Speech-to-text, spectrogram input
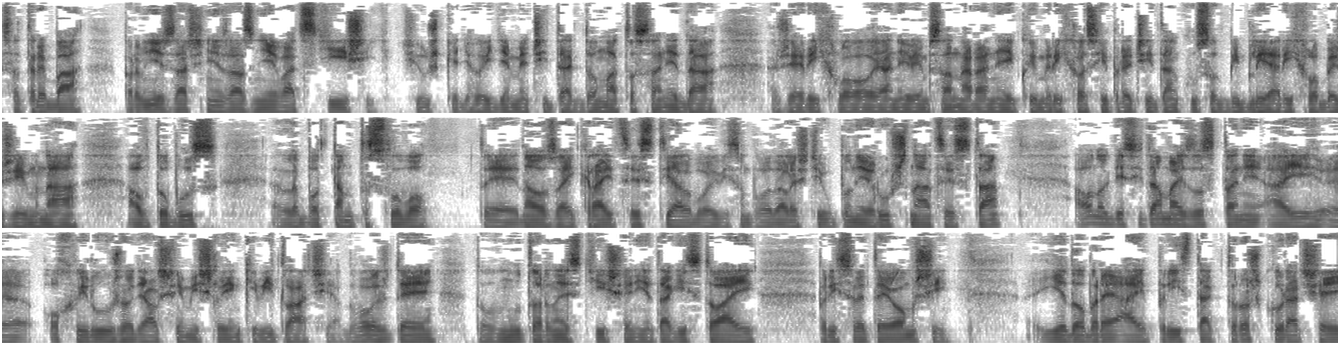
sa treba prvne začne zaznievať stíšiť. Či už keď ho ideme čítať doma, to sa nedá, že rýchlo, ja neviem, sa na ranejkujem, rýchlo si prečítam kúsok Biblia, rýchlo bežím na autobus, lebo tamto slovo to je naozaj kraj cesty, alebo by som povedal ešte úplne rušná cesta. A ono, kde si tam aj zostane, aj e, o chvíľu už o ďalšie myšlienky vytlačia. Dôležité je to vnútorné stíšenie, takisto aj pri Svetej Omši je dobré aj prísť tak trošku radšej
